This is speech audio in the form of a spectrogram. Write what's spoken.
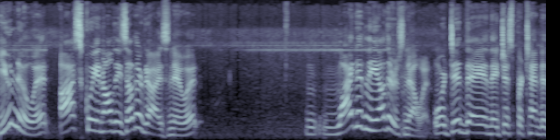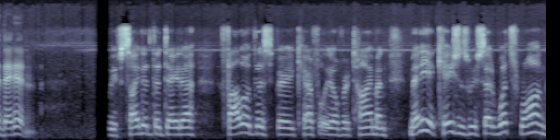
you knew it. Asqui and all these other guys knew it. Why didn't the others know it? Or did they and they just pretended they didn't? We've cited the data, followed this very carefully over time, and many occasions we've said, what's wrong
